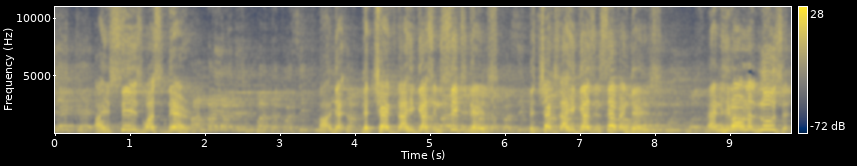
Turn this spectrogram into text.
sheke He sees what's there. ambayo anaipata kwa siku Uh, the, the checks that he gets in six days, the checks that he gets in seven days, and he don't want to lose it.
